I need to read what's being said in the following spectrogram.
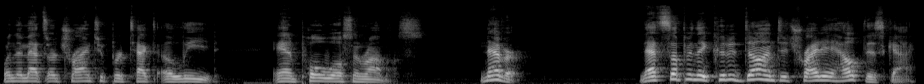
when the Mets are trying to protect a lead and pull Wilson Ramos. Never. That's something they could have done to try to help this guy.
